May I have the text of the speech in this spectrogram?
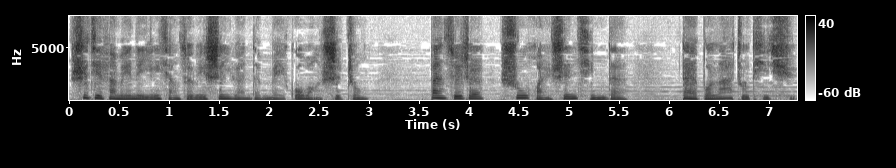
世界范围内影响最为深远的美国往事中。伴随着舒缓深情的黛博拉主题曲，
